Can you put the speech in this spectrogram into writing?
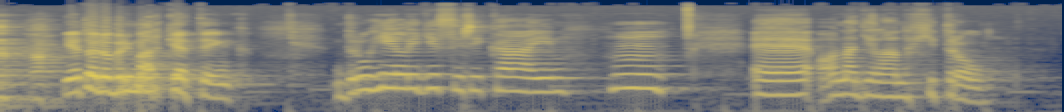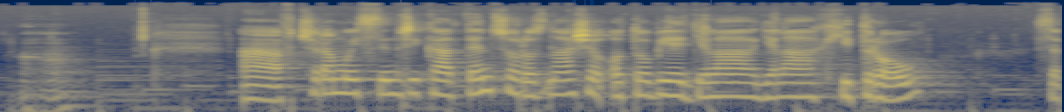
Je to dobrý marketing. Druhý lidi si říkají, hm, eh, ona dělá chytrou. A včera můj syn říká, ten, co roznášel o tobě, dělá, dělá chytrou, se,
